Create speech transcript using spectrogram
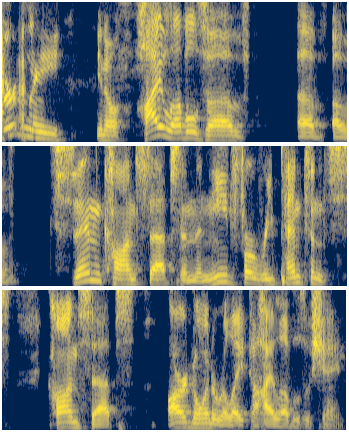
certainly you know high levels of of of sin concepts and the need for repentance concepts are going to relate to high levels of shame.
